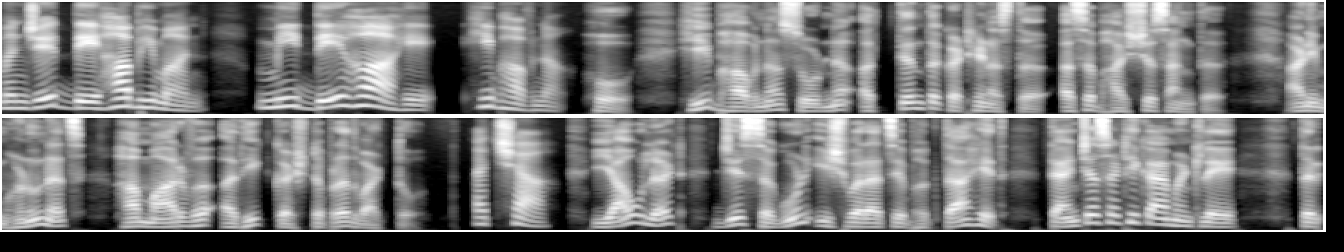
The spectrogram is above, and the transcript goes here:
म्हणजे देहाभिमान मी देह आहे ही भावना. हो ही भावना सोडणं अत्यंत कठीण असतं असं भाष्य सांगतं. आणि म्हणूनच हा मार्ग अधिक कष्टप्रद वाटतो. अच्छा. याउलट जे सगुण ईश्वराचे भक्त आहेत त्यांच्यासाठी काय म्हटले? तर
